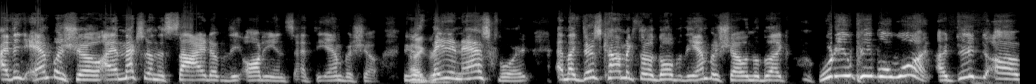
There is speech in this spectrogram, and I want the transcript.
I think Ambush Show. I am actually on the side of the audience at the Ambush Show because they didn't ask for it. And like, there's comics that'll go up at the Ambush Show and they'll be like, "What do you people want? I did uh,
